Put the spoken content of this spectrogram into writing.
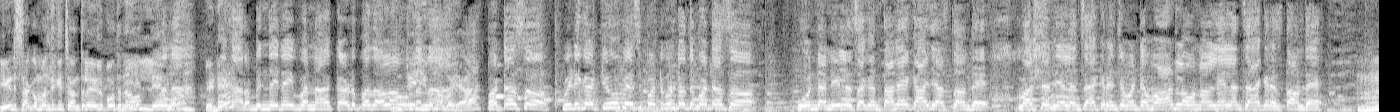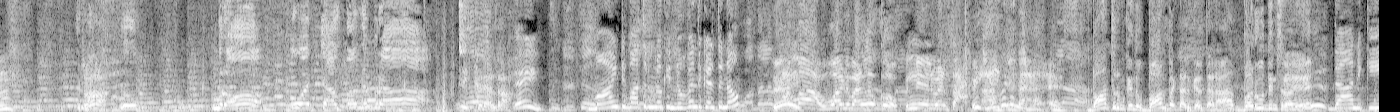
ఏంటి సగం మందికి చంతలో వెళ్ళిపోతున్నావు నీళ్ళు లేవు. అన్నా, ఏంటి? ఒక అరబిందైనా ఇవ్వన్నా కడుపు అదోలా ఉంటే ఉందన్నా. ఇవ్వనమ్మయ్యా. పటాసు విడిగా ట్యూబ్ వేసి పట్టుకుంటుంది పటాసు ఉన్న నీళ్ళు సగం తనే కాజేస్తోంది వర్షం నీళ్ళని సేకరించమంటే వాడలో ఉన్న నీళ్ళని సేకరిస్తోంది రారా, బ్రో వచ్చేస్తోంది బ్రో ఇక్కడ వెళ్ళరా ఏయ్ మా ఇంటి బాత్రూంలోకి నువ్వెందుకు వెళ్తున్నావు? అమ్మా వాడిని వెళ్ళకు. నేను వెళ్తా. బాత్రూమ్ కింద బాంబు పెట్టడానికి వెళ్తారా? బరువు దించడానికి? దానికి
